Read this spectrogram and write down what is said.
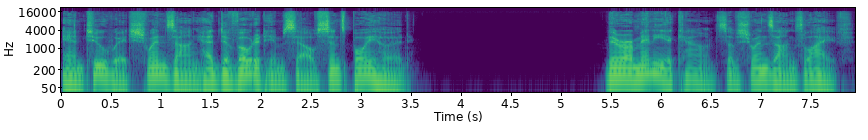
and to which Xuanzang had devoted himself since boyhood. There are many accounts of Xuanzang's life,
